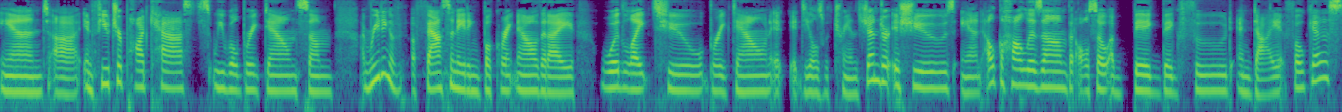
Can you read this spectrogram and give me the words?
And uh, in future podcasts, we will break down some. I'm reading a, a, fascinating book right now that I would like to break down. It, it deals with transgender issues and alcoholism, but also a big, big food and diet focus.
